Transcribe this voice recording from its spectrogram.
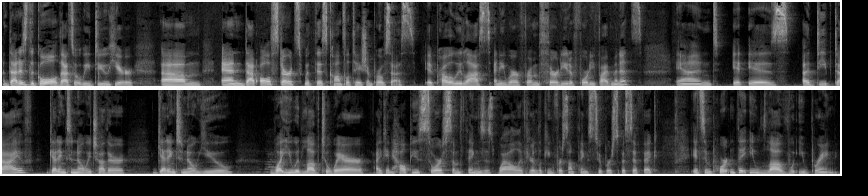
that is the goal. That's what we do here. Um, and that all starts with this consultation process. It probably lasts anywhere from 30 to 45 minutes. And it is a deep dive, getting to know each other, getting to know you, what you would love to wear. I can help you source some things as well if you're looking for something super specific. It's important that you love what you bring,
